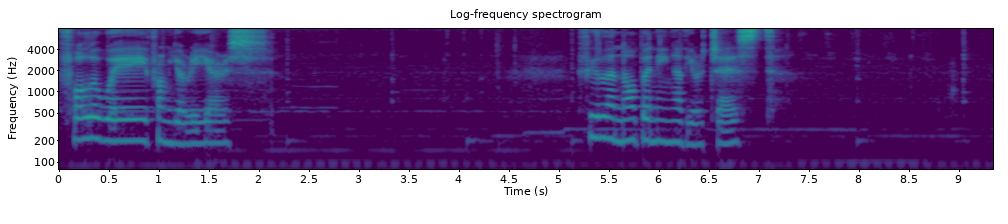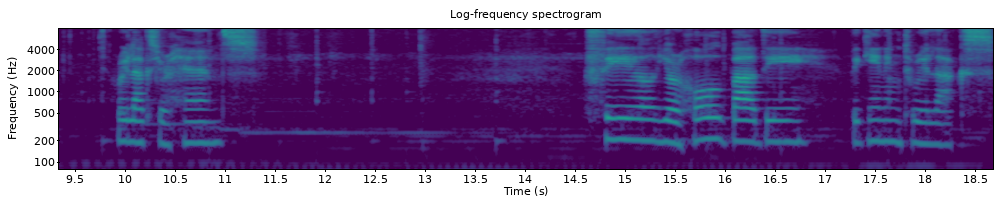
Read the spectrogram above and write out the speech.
fall away from your ears. Feel an opening at your chest. Relax your hands. Feel your whole body beginning to relax.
